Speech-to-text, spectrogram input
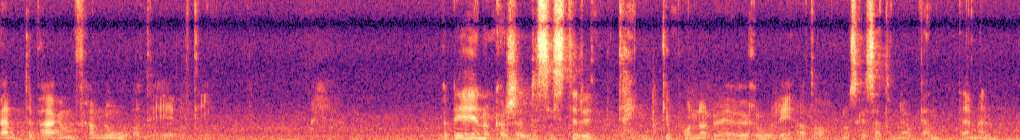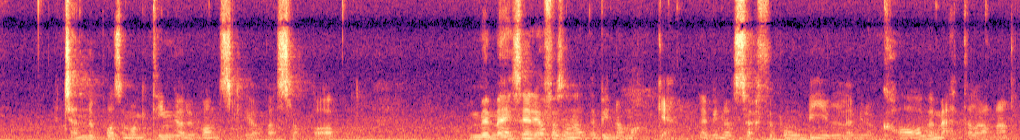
Vente på Herren fra nå og til evig tid. Og Det er nok kanskje det siste du tenker på når du er urolig. At å, nå skal jeg sette meg ned og vente. Men jeg kjenner på så mange ting, og det er vanskelig å bare slappe av. Med meg så er det iallfall sånn at jeg begynner å makke. Jeg begynner å surfe på mobilen, jeg begynner å kave med et eller annet.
